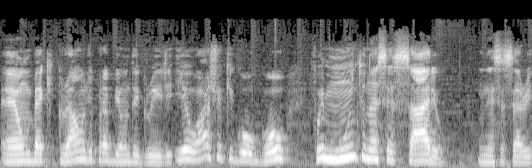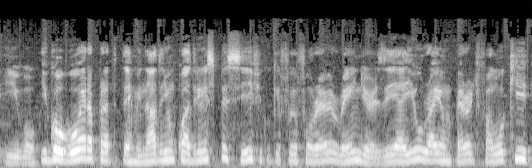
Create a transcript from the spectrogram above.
é, um background para Beyond the Grid. E eu acho que Gogo foi muito necessário em Necessary Evil. E Gogo era para ter terminado em um quadrinho específico que foi o Forever Rangers. E aí o Ryan Parrott falou que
